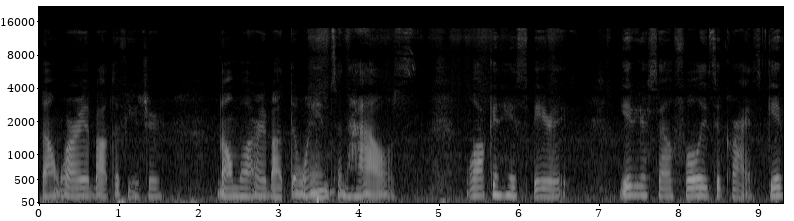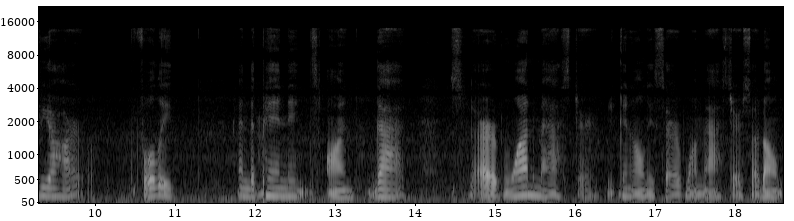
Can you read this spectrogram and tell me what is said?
Don't worry about the future. Don't worry about the wins and hows. Walk in His Spirit. Give yourself fully to Christ. Give your heart fully and dependence on God. Serve one master. You can only serve one master. So don't,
